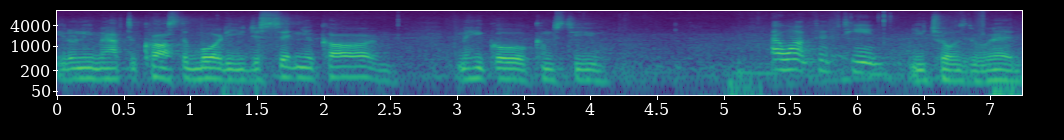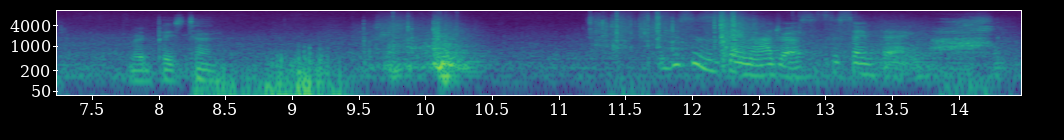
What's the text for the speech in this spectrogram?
You don't even have to cross the border. You just sit in your car and Mexico comes to you. I want 15. You chose the red. Red pays 10. This is the same address. It's the same thing.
